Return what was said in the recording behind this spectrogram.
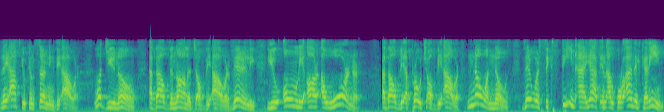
They ask you concerning the hour What do you know about the knowledge of the hour? Verily, you only are a warner about the approach of the hour. No one knows. There were 16 ayat in Al-Quran Al-Kareem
